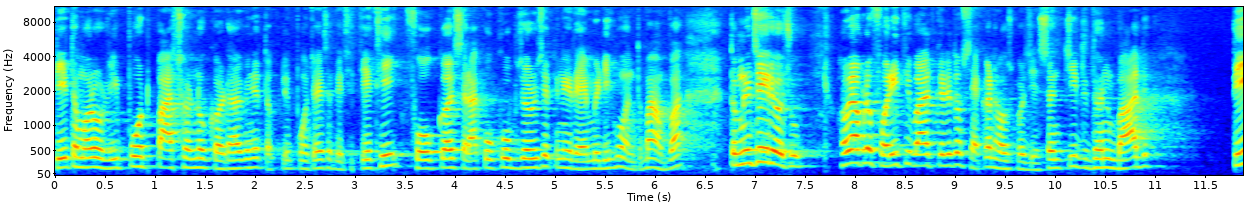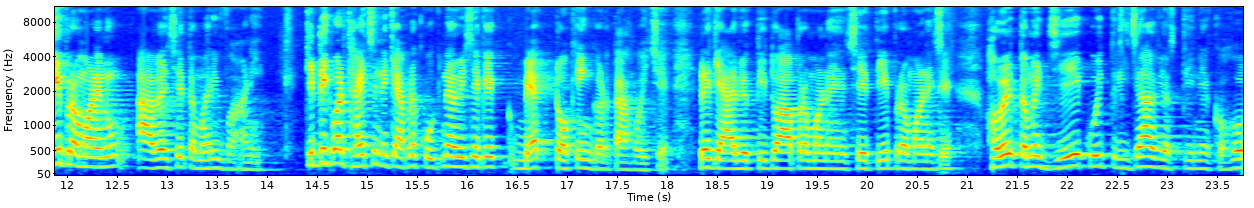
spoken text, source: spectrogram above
તે તમારો રિપોર્ટ પાછળનો કઢાવીને તકલીફ પહોંચાડી શકે છે. તેથી ફોકસ રાખવું ખૂબ જરૂરી છે. તેની રેમેડી હું અંતમાં આવવા તમને જઈ રહ્યો છું. હવે આપણે ફરીથી વાત કરીએ તો સેકન્ડ હાઉસ પર છે સંચિત ધન બાદ તે પ્રમાણેનું આવે છે તમારી વાણી. કેટલીક વાર થાય છે ને કે આપણે કોઈકના વિશે કંઈક બેક ટોકિંગ કરતા હોય છે. એટલે કે આ વ્યક્તિ તો આ પ્રમાણે છે, તે પ્રમાણે છે. હવે તમે જે કોઈ ત્રીજા વ્યક્તિને કહો,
